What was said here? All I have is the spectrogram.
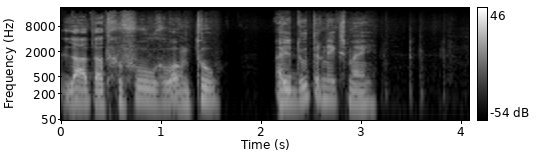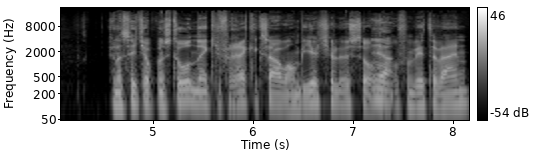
laat dat gevoel gewoon toe. En je doet er niks mee. En dan zit je op een stoel en denk je: verrek, ik zou wel een biertje lusten of, ja. of een witte wijn.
